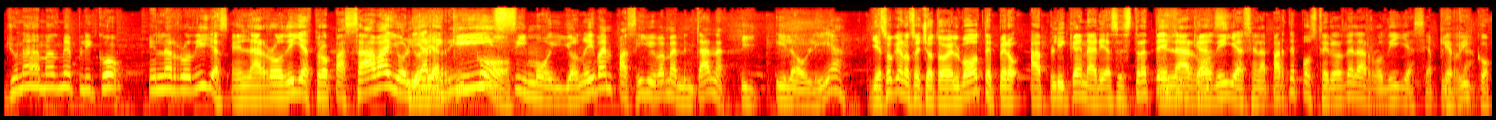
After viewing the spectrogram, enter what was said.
yo nada más me aplico en las rodillas. En las rodillas, pero pasaba y olía, olía rico. riquísimo. Y yo no iba en pasillo, iba en la ventana. Y- Y, la olía. Y eso que nos echó todo el bote, pero aplica en áreas estratégicas. En las rodillas, en la parte posterior de las rodillas se Qué aplica. rico.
